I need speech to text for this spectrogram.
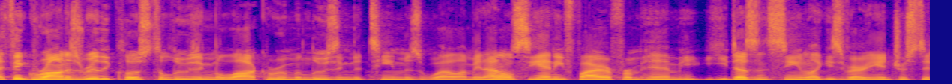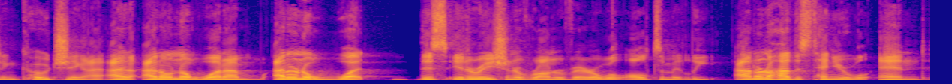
I think Ron is really close to losing the locker room and losing the team as well. I mean, I don't see any fire from him. He, he doesn't seem like he's very interested in coaching. I, I, I don't know what I'm I don't know what this iteration of Ron Rivera will ultimately I don't know how this tenure will end.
